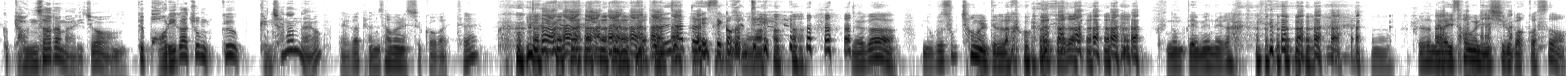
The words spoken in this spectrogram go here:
그 변사가 말이죠. 음. 그 벌이가 좀 그 괜찮았나요? 내가 변사만 했을 것 같아. 변사 또 했을 것 같아. 어, 내가 누구 숙청을 들라고 하다가 그놈 때문에 내가 어, 그래서 내가 이 성을 이씨로 바꿨어.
